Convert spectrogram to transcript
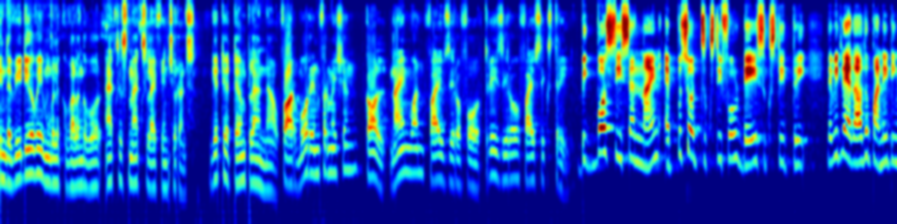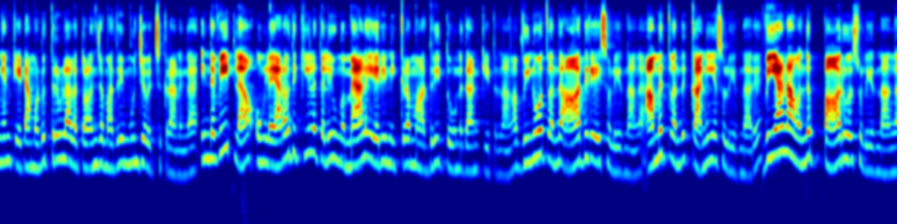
இந்த வீடியோவை உங்களுக்கு வழங்குவோர் Axis Max Life insurance get a term plan now for more information call nine one five zero four three zero five six three Bigg Boss season nine episode sixty four day sixty three இந்த வீட்டில் ஏதாவது பண்ணிட்டீங்கன்னு கேட்டால் மட்டும் திருவிழாவில் தொலைஞ்ச மாதிரி மூஞ்ச வச்சுக்கிறானுங்க. இந்த வீட்டில் உங்களை யாராவது கீழே தள்ளி உங்கள் மேலே ஏறி நிற்கிற மாதிரி தோணுதான்னு கேட்டிருந்தாங்க. வினோத் வந்து ஆதிரியை சொல்லியிருந்தாங்க. அமித் வந்து கனியை சொல்லியிருந்தாரு. வியானா வந்து பார்வை சொல்லியிருந்தாங்க.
